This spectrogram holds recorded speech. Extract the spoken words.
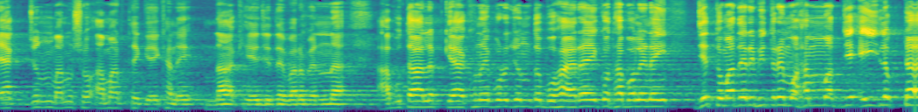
একজন মানুষও আমার থেকে এখানে না খেয়ে যেতে পারবেন না। আবু তালেবকে এখনও পর্যন্ত বোহায়রা এই কথা বলে নাই যে তোমাদের ভিতরে মোহাম্মদ যে এই লোকটা,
